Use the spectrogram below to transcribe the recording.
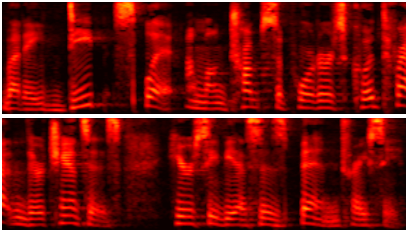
But a deep split among Trump supporters could threaten their chances. Here's CBS's Ben Tracy.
